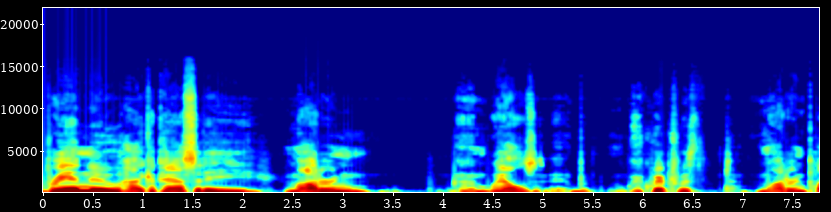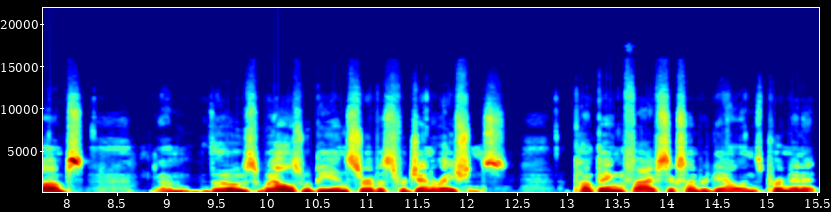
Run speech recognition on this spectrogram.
brand new, high capacity, modern um, wells equipped with modern pumps. Um, those wells will be in service for generations, pumping five, six hundred gallons per minute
